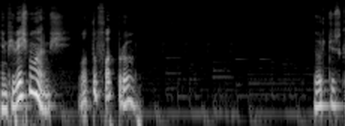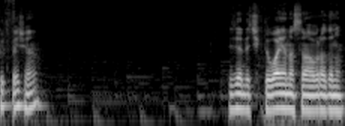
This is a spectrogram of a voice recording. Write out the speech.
MP5 mi varmış? What the fuck bro? 445 ha? Bize de çıktı. Vay anasını avradının.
